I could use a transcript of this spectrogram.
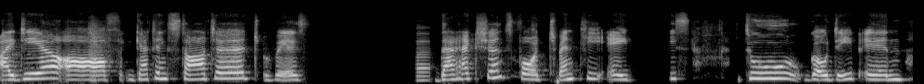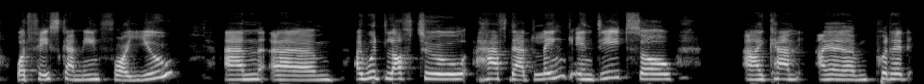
idea of getting started with uh, directions for 28 days to go deep in what faith can mean for you. And um, I would love to have that link indeed. So I can I um, put it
